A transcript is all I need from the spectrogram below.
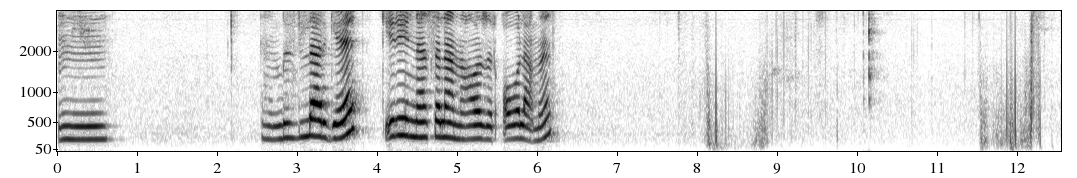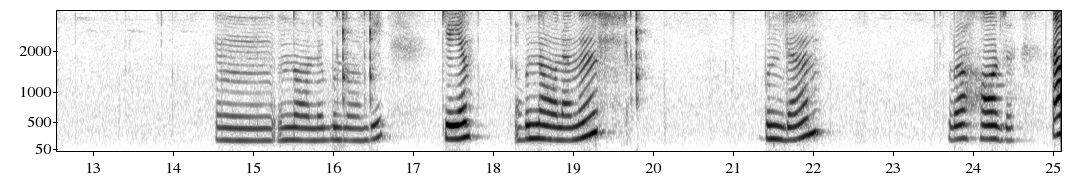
Hmm. Bizlarga kerak narsalarni hozir olamiz. Mm, Undan olib, bundan oldik. Keyin bundan olamiz. Bundan va hozir. Ha,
